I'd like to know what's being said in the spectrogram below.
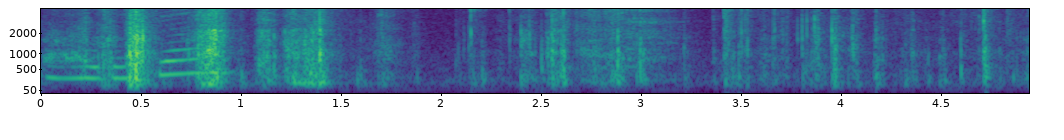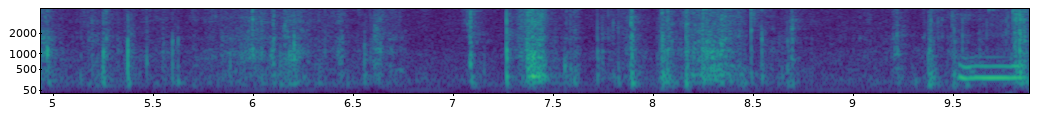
there we go. Here it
